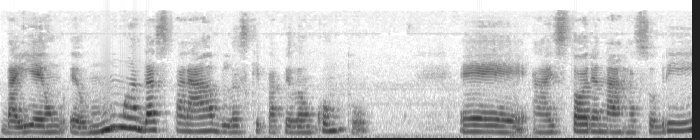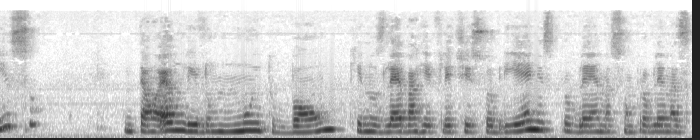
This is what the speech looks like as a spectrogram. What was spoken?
Daí é, um, é uma das parábolas que papelão contou. É, a história narra sobre isso. Então, é um livro muito bom que nos leva a refletir sobre N problemas, são problemas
